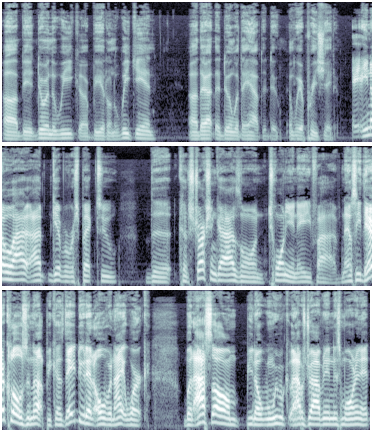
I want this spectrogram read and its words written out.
uh, be it during the week or be it on the weekend. Uh, they're out there doing what they have to do, and we appreciate it. You know, I, I give a respect to the construction guys on 20 and 85. Now, see, they're closing up because they do that overnight work. But I saw them, you know, when we were, I was driving in this morning at,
